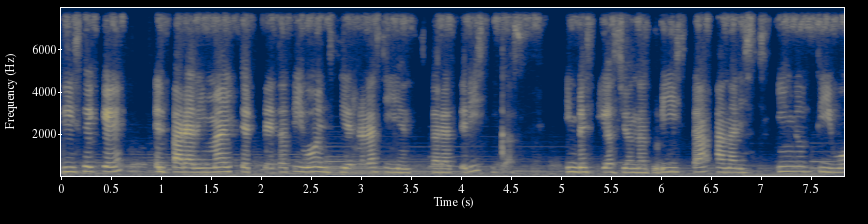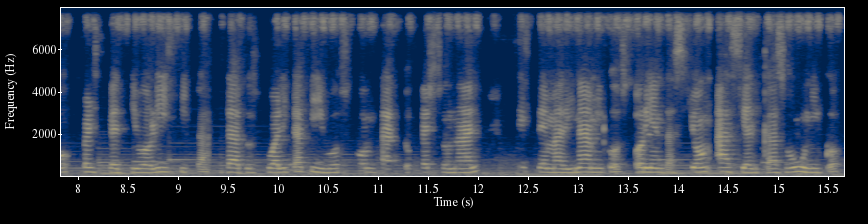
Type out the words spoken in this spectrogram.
Dice que el paradigma interpretativo encierra las siguientes características investigación naturista, análisis inductivo, perspectiva holística, datos cualitativos, contacto personal, sistema dinámicos, orientación hacia el caso único,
